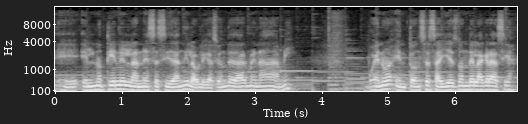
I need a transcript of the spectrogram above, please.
eh, Él no tiene la necesidad ni la obligación de darme nada a mí. Bueno, entonces ahí es donde la gracia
